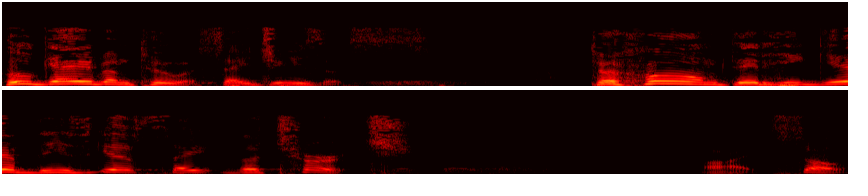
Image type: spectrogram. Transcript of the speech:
Who gave them to us? Say, Jesus. To whom did he give these gifts? Say, the church. All right. So,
